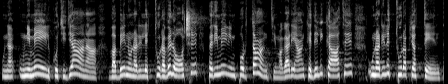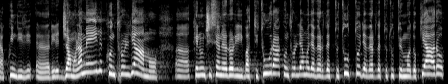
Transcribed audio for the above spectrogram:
un'email quotidiana va bene una rilettura veloce, per email importanti, magari anche delicate, una rilettura più attenta. Quindi eh, rileggiamo la mail, controlliamo eh, che non ci siano errori di battitura, controlliamo di aver detto tutto, di aver detto tutto in modo chiaro,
